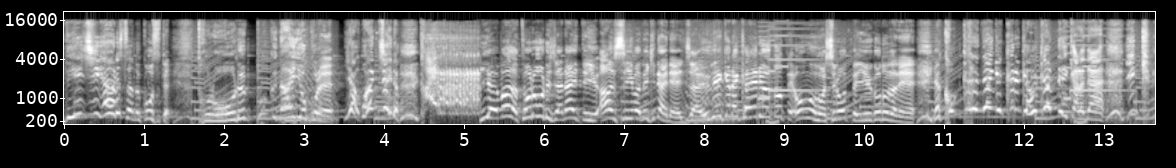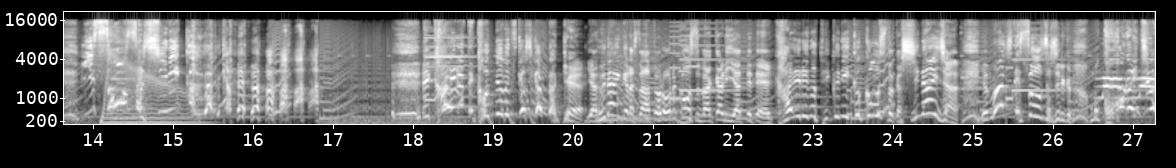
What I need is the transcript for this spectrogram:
DGR さんのコースってトロールっぽくないよこれ。いやワンチャイだ帰るいやまだトロールじゃないっていう安心はできないね。じゃあ上からカエルを取ってオンオフをしろっていうことだね。いやこっから何が来るか分かんねえからな。いい操作しにくいえカエルってこんな難しかったっけ？いや普段からさトロールコースばっかりやっててカエルのテクニックコースとかしないじゃん。いやマジで操作しるくい。もうここが一番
